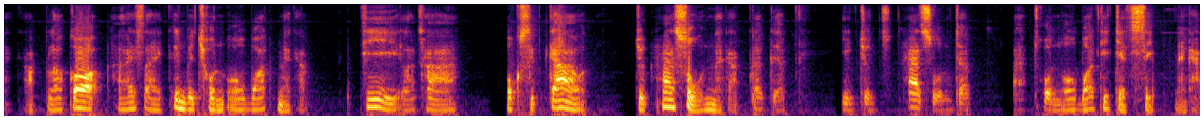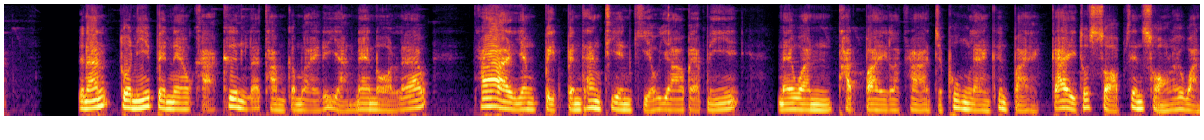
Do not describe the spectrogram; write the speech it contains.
นะครับแล้วก็ RSI ขึ้นไปชนโอบอทนะครับ ที่ราคา 69.50 นะครับ ก็เกือบอีกจุด50 จะชนโอบอทที่ 70 นะครับ ดังนั้นตัวนี้เป็นแนวขาขึ้นและทำกำไรได้อย่างแน่นอนแล้ว ถ้ายังปิดเป็นแท่งเทียนเขียวยาวแบบนี้ ในวันถัดไปราคาจะพุ่งแรงขึ้นไป ใกล้ทดสอบเส้น 200 วัน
